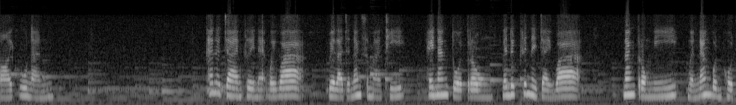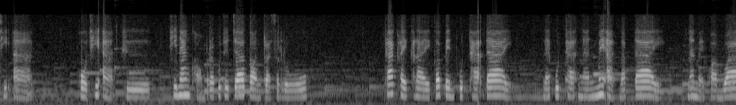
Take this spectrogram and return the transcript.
น้อยคู่นั้นท่านอาจารย์เคยแนะไว้ว่า เวลาจะนั่งสมาธิ ให้นั่งตัวตรงและนึกขึ้นในใจว่า นั่งตรงนี้เหมือนนั่งบนโพธิอาจ โพธิอาจคือ ที่นั่งของพระพุทธเจ้าตอนตรัสรู้ ถ้าใครๆก็เป็นพุทธะได้ และพุทธะนั้นไม่อาจนับได้ นั่นหมายความว่า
